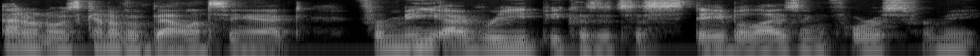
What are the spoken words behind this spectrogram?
I don't know, it's kind of a balancing act. For me, I read because it's a stabilizing force for me,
